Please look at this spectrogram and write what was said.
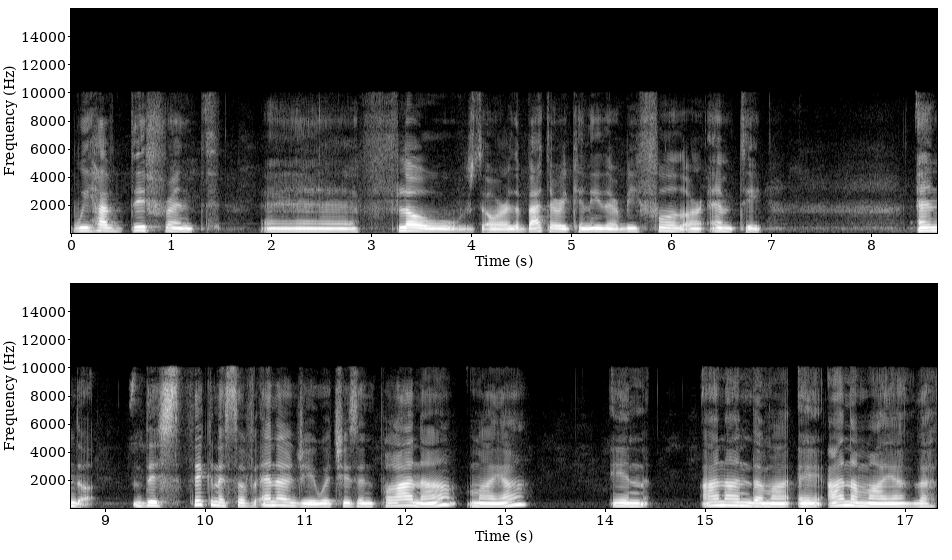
we have different uh, flows, or the battery can either be full or empty. And this thickness of energy, which is in prana maya, in anandama, uh, annamaya, the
